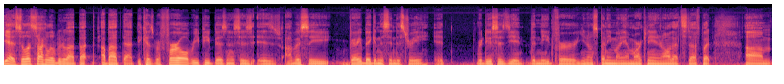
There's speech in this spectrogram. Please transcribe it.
Yeah, so let's talk a little bit about about, about that because referral repeat business is is obviously very big in this industry. It reduces the the need for you know spending money on marketing and all that stuff. But um,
